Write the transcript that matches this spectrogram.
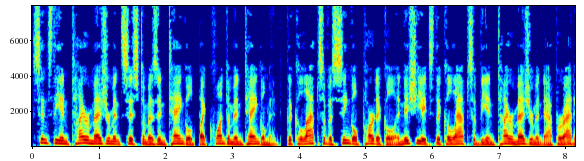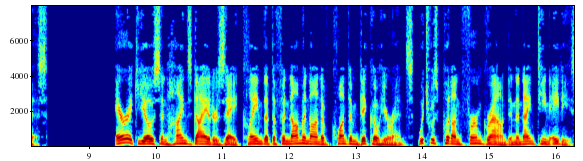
Since the entire measurement system is entangled by quantum entanglement, the collapse of a single particle initiates the collapse of the entire measurement apparatus. Eric Joos and Heinz Dieter Zeh claim that the phenomenon of quantum decoherence, which was put on firm ground in the 1980s,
